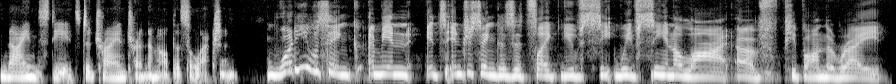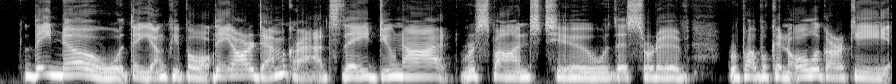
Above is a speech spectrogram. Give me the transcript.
nine states to try and turn them out this election. What do you think? I mean, it's interesting because it's like you've seen we've seen a lot of people on the right. They know that young people, they are Democrats. They do not respond to this sort of Republican oligarchy.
